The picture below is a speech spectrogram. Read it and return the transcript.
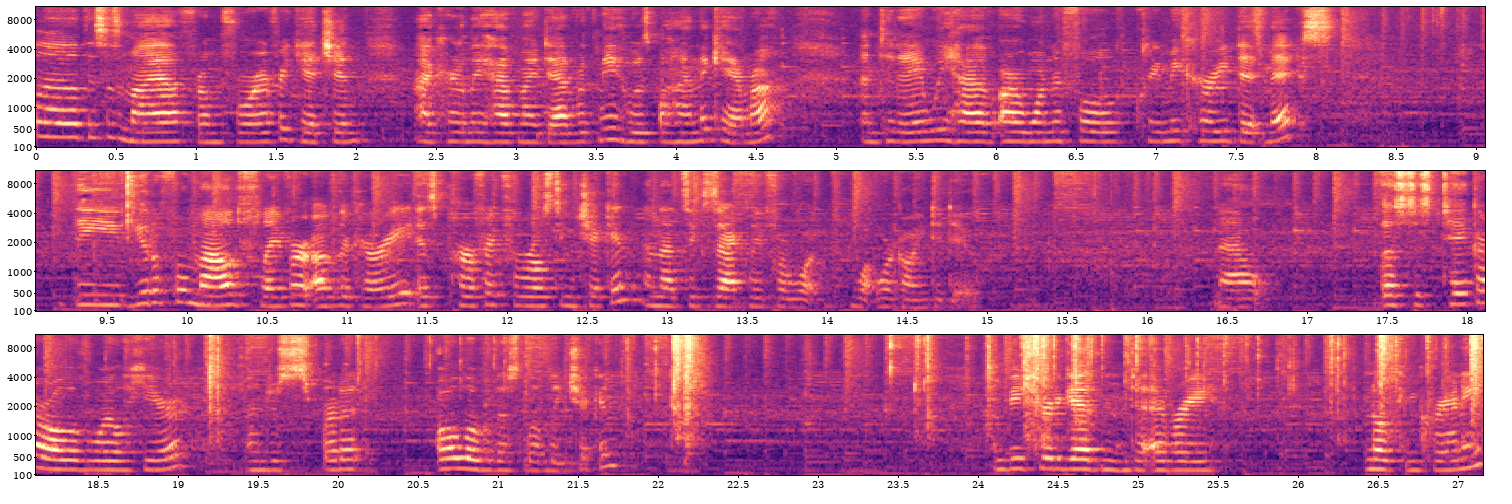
Hello, this is Maya from For Every Kitchen. I currently have my dad with me who is behind the camera. And today we have our wonderful creamy curry dip mix. The beautiful mild flavor of the curry is perfect for roasting chicken and that's exactly for what, what we're going to do. Now, let's just take our olive oil here and just spread it all over this lovely chicken. And be sure to get into every nook and cranny.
